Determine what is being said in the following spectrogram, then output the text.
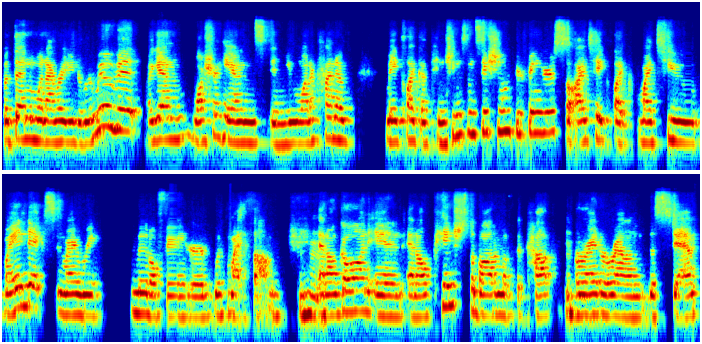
But then when I'm ready to remove it, again, wash your hands, and you want to kind of make like a pinching sensation with your fingers. So I take like my two, my index and my ring, middle finger with my thumb, Mhm. and I'll go on in and I'll pinch the bottom of the cup Mhm. right around the stem,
